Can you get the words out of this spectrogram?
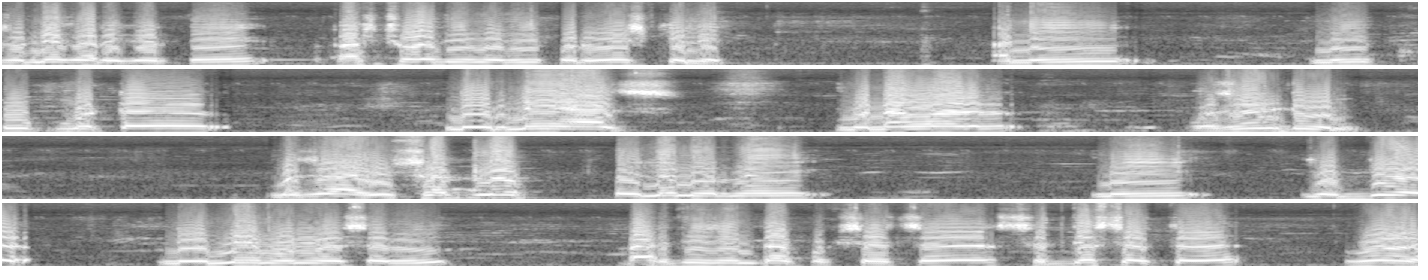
जुने कार्यकर्ते राष्ट्रवादीमध्ये प्रवेश केलेत. आणि मी खूप मोठं निर्णय आज मनावर वजन ठेवून माझ्या आयुष्यातला पहिला निर्णय मी योग्य निर्णय म्हणून असं मी भारतीय जनता पक्षाचं सदस्यत्व व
